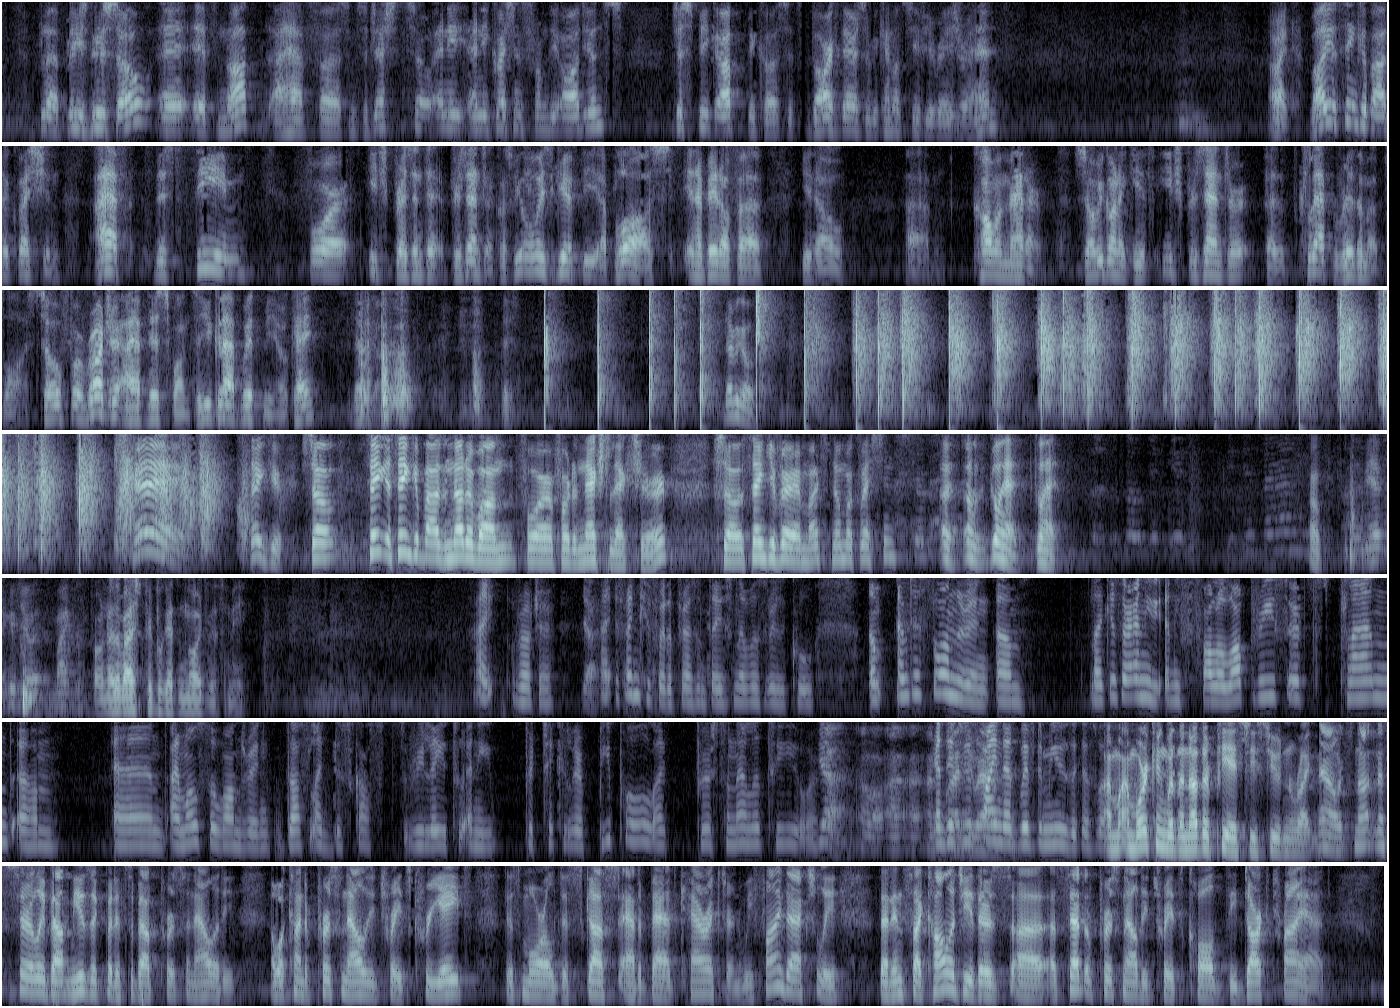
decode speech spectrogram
please do so. Uh, if not, I have uh, some suggestions. So any any questions from the audience? Just speak up because it's dark there, so we cannot see if you raise your hand. All right. While you think about a question, I have this theme for each presenter, because we always give the applause in a bit of a, you know, um, common manner. So we're going to give each presenter a clap rhythm applause. So for Roger, I have this one. So you clap with me, okay? There we go. This. There we go. Okay, thank you. So think, think about another one for, for the next lecture. So thank you very much. No more questions? Oh, oh go ahead, go ahead. We have to give you a microphone, otherwise people get annoyed with me. Hi, Roger. Yeah. Hi, thank you for the presentation. That was really cool. Um, I'm just wondering, um, like, is there any any follow-up research planned? Um, and I'm also wondering, does like discussed relate to any particular people, like personality or? Yeah. Oh, I, and did you, find that with the music as well? I'm, I'm working with another PhD student right now. It's not necessarily about music, but it's about personality and what kind of personality traits create this moral disgust at a bad character. And we find actually that in psychology, there's uh, a set of personality traits called the dark triad,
